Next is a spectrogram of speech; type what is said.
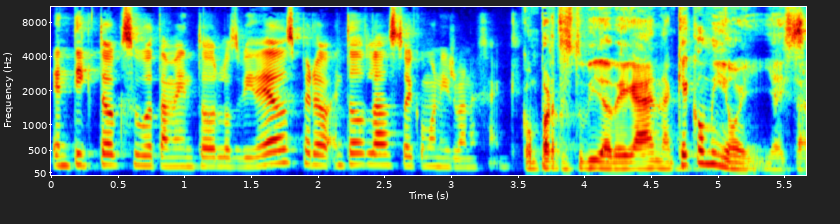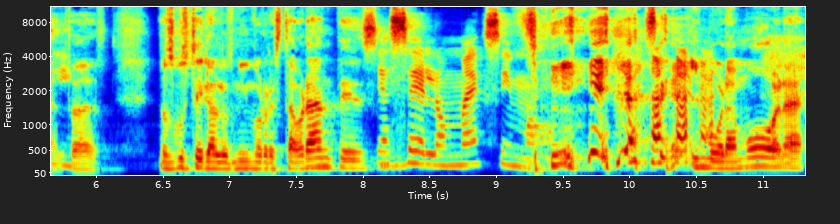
en TikTok subo también todos los videos, pero en todos lados estoy como Nirvana Hank. Compartes tu vida vegana. ¿Qué comí hoy? Y ahí están todas. Nos gusta ir a los mismos restaurantes. Ya sé, lo máximo. Sí, ya sé, el Mora Mora.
